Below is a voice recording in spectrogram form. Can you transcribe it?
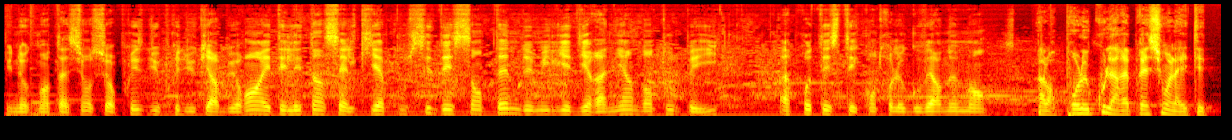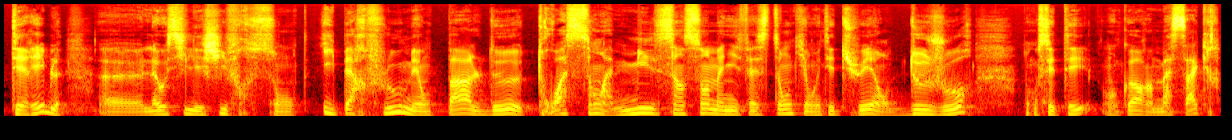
Une augmentation surprise du prix du carburant a été l'étincelle qui a poussé des centaines de milliers d'Iraniens dans tout le pays à protester contre le gouvernement. Alors pour le coup, la répression, elle a été terrible. Euh, là aussi, les chiffres sont hyper flous, mais on parle de 300 à 1500 manifestants qui ont été tués en deux jours. Donc c'était encore un massacre.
